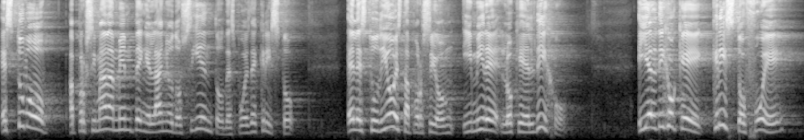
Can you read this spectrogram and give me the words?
estuvo aproximadamente en el año 200 después de Cristo. Él estudió esta porción y mire lo que él dijo. Y él dijo que Cristo fue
